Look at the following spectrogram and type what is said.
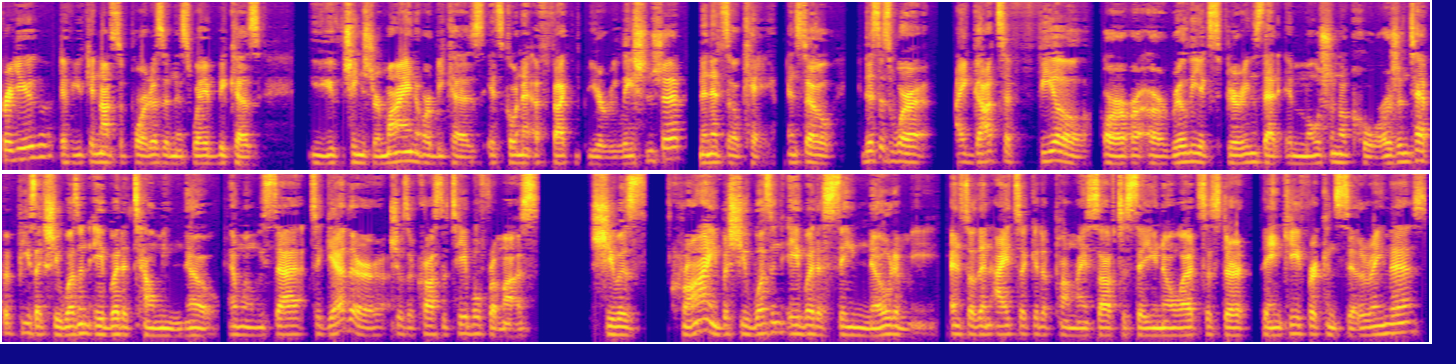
for you if you cannot support us in this way because you've changed your mind or because it's going to affect your relationship, then it's okay. And so this is where I got to feel or, or, or, really experience that emotional coercion type of piece. Like she wasn't able to tell me no. And when we sat together, she was across the table from us. She was crying, but she wasn't able to say no to me. And so then I took it upon myself to say, you know what, sister, thank you for considering this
